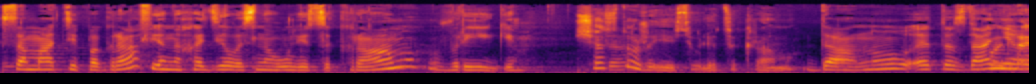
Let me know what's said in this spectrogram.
Сама типография находилась на улице Краму в Риге. Сейчас да. тоже есть улица Краму. Да, но это здание...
